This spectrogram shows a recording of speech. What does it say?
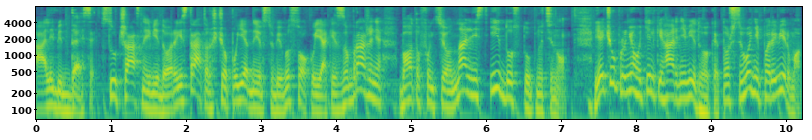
Alibi 10. Сучасний відеореєстратор, що поєднує в собі високу якість зображення, багатофункціональність і доступну ціну. Я чув про нього тільки гарні відгуки, тож сьогодні перевіримо,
